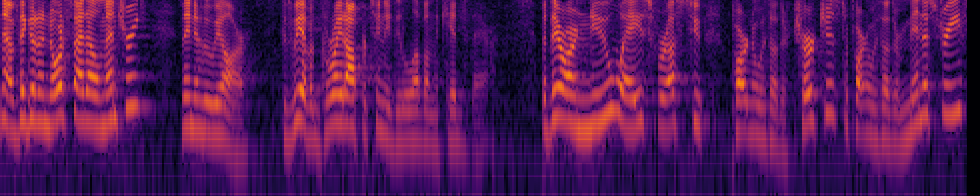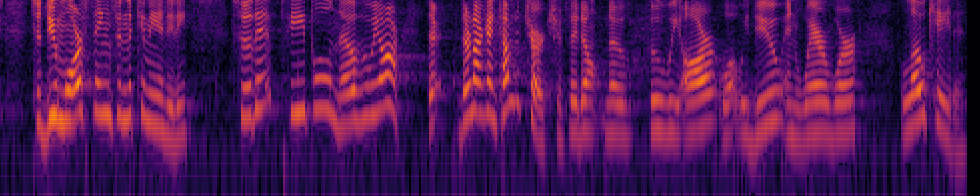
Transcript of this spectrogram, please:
Now, if they go to Northside Elementary, they know who we are because we have a great opportunity to love on the kids there. But there are new ways for us to partner with other churches, to partner with other ministries, to do more things in the community so that people know who we are. They're, they're not going to come to church if they don't know who we are, what we do, and where we're located.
